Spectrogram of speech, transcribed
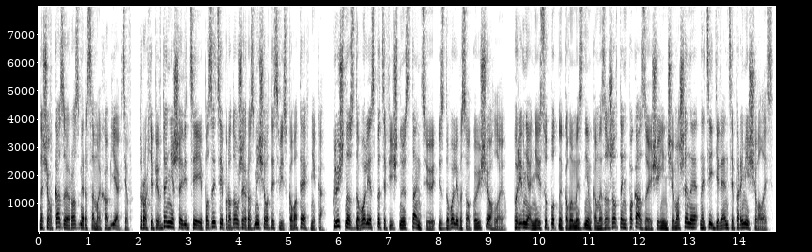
на що вказує розмір самих об'єктів. Трохи південніше від цієї позиції продовжує розміщуватись військова техніка, включно з доволі специфічною станцією і з доволі високою щоглою. Порівняння із супутниковими знімками за жовтень показує, що інші машини на цій ділянці переміщувались.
